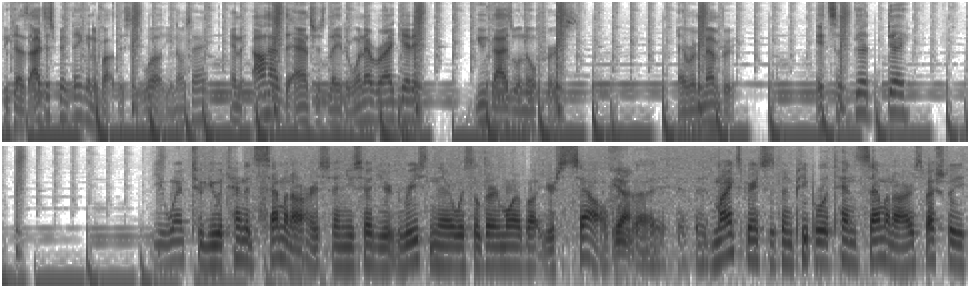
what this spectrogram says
Because I just been thinking about this as well, you know what I'm saying? And I'll have the answers later. Whenever I get it, you guys will know first. And remember, it's a good day. You went to, you attended seminars, and you said your reason there was to learn more about yourself. Yeah. Uh, my experience has been people attend seminars, especially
